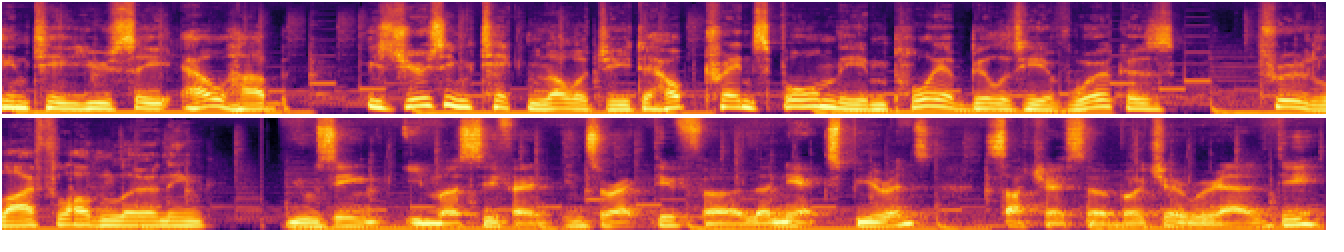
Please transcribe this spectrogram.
NTUC L Hub is using technology to help transform the employability of workers through lifelong learning using immersive and interactive uh, learning experience such as virtual reality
